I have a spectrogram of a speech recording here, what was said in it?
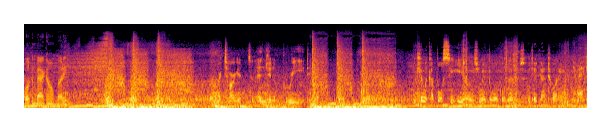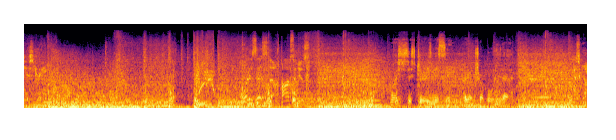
Welcome back home, buddy. Our target is an engine of greed. You kill a couple of CEOs, you make the local news. You take down 20, you make history. What is this though? Hostages. My sister is missing. I got trouble with that. Let's go.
